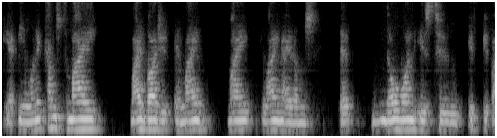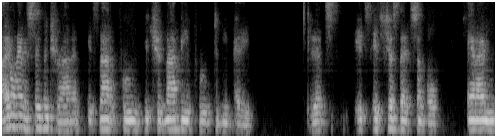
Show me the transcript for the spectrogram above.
you know, when it comes to my, my budget and my, my line items, that no one is to, if, if I don't have a signature on it, it's not approved, it should not be approved to be paid. That's, it's, it's just that simple. And I'm,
